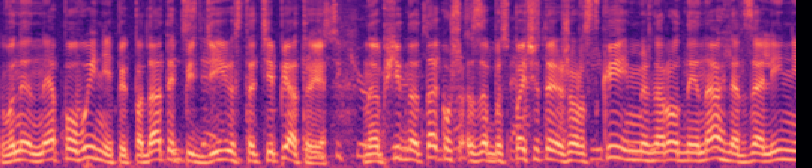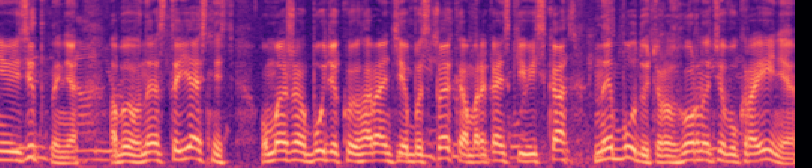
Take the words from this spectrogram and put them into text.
Вони не повинні підпадати під дію статті 5. Необхідно також забезпечити жорсткий міжнародний нагляд за лінією зіткнення, аби внести ясність у межах будь-якої гарантії безпеки. Американські війська не будуть розгорнуті в Україні.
